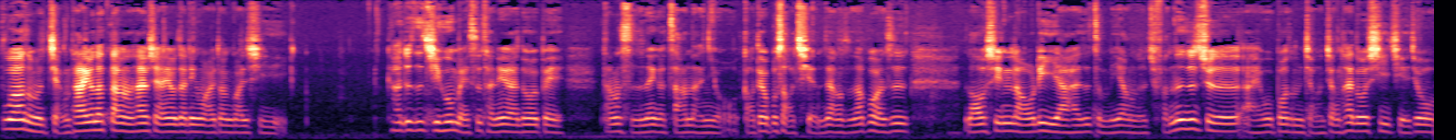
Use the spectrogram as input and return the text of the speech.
不知道怎么讲他，因为他当然他现在又在另外一段关系里。他就是几乎每次谈恋爱都会被当时那个渣男友搞掉不少钱这样子，那不管是劳心劳力啊，还是怎么样的，反正就觉得哎，我不知道怎么讲，讲太多细节就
